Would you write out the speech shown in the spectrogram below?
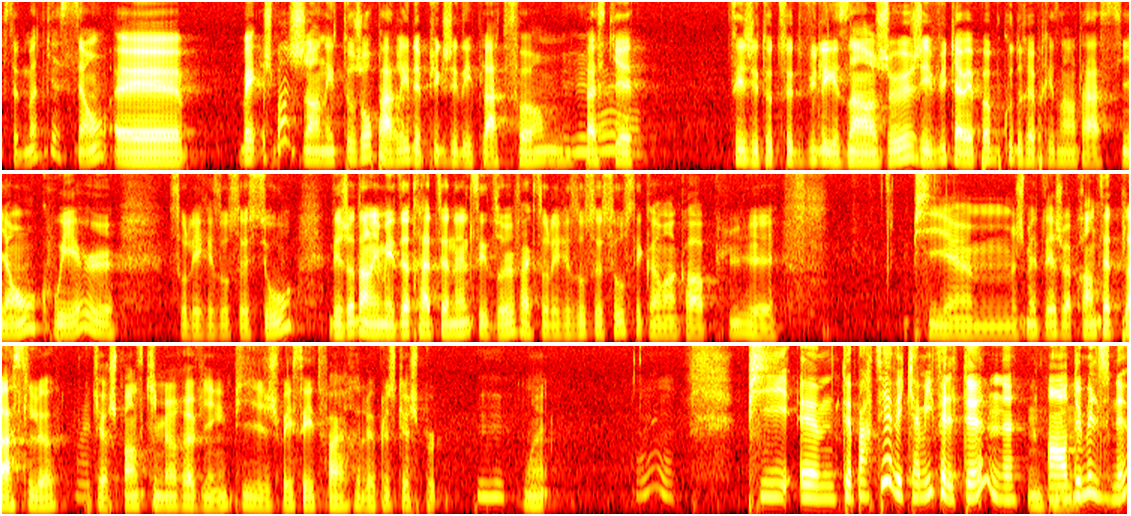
c'est une bonne question. Euh, ben, je pense que j'en ai toujours parlé depuis que j'ai des plateformes parce que tu sais, j'ai tout de suite vu les enjeux. J'ai vu qu'il n'y avait pas beaucoup de représentation queer sur les réseaux sociaux. Déjà, dans les médias traditionnels, c'est dur. Fait que sur les réseaux sociaux, c'est comme encore plus. euh, Puis euh, je me disais, je vais prendre cette place-là Ouais. que je pense qui me revient, puis je vais essayer de faire le plus que je peux. Mhm. Ouais. Puis tu es parti avec Camille Felton en Mhm. 2019,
